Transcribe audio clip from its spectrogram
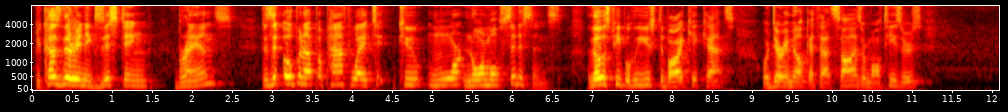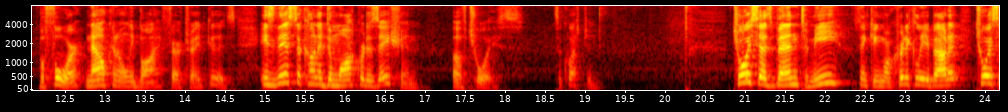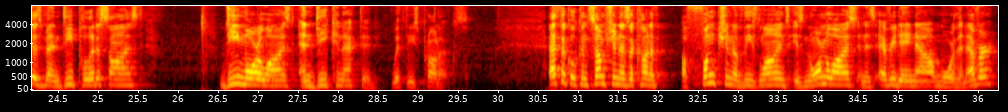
Because they're in existing brands? Does it open up a pathway to, to more normal citizens? Those people who used to buy Kit Kats or dairy milk at that size or Maltesers before now can only buy fair trade goods. Is this a kind of democratization of choice? It's a question. Choice has been, to me, thinking more critically about it, choice has been depoliticized, demoralized, and deconnected with these products. Ethical consumption as a kind of a function of these lines is normalized and is everyday now more than ever.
